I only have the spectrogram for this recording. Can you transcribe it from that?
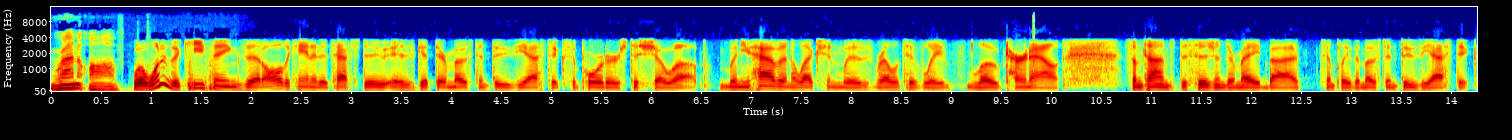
runoff? Well, one of the key things that all the candidates have to do is get their most enthusiastic supporters to show up. When you have an election with relatively low turnout, sometimes decisions are made by simply the most enthusiastic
